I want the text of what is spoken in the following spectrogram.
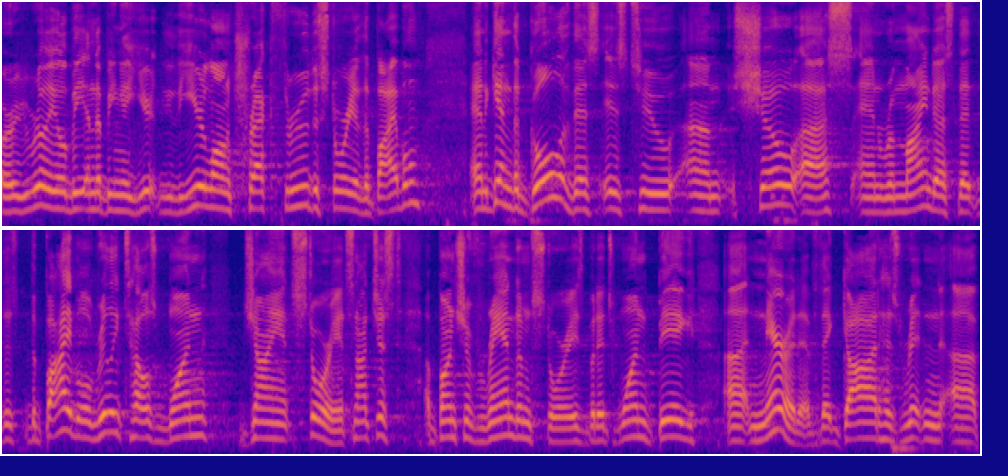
or really it'll be end up being a year, the year long trek through the story of the Bible. And again, the goal of this is to um, show us and remind us that this, the Bible really tells one giant story. It's not just a bunch of random stories, but it's one big uh, narrative that God has written uh,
